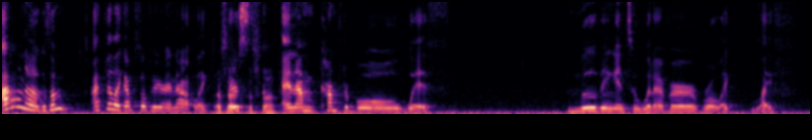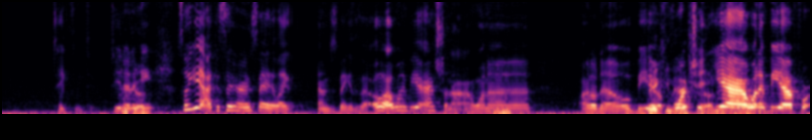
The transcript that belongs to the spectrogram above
I don't know because I'm. I feel like I'm still figuring out. Like That's- there's, that's fine. and I'm comfortable with moving into whatever role like life takes me to. Do you know what I mean? So yeah, I can sit here and say like I'm just making this up. Oh, I want to be an astronaut. I want to. I don't know, be Mm-hmm. Baking a fortune. Yeah, I want to be a for.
